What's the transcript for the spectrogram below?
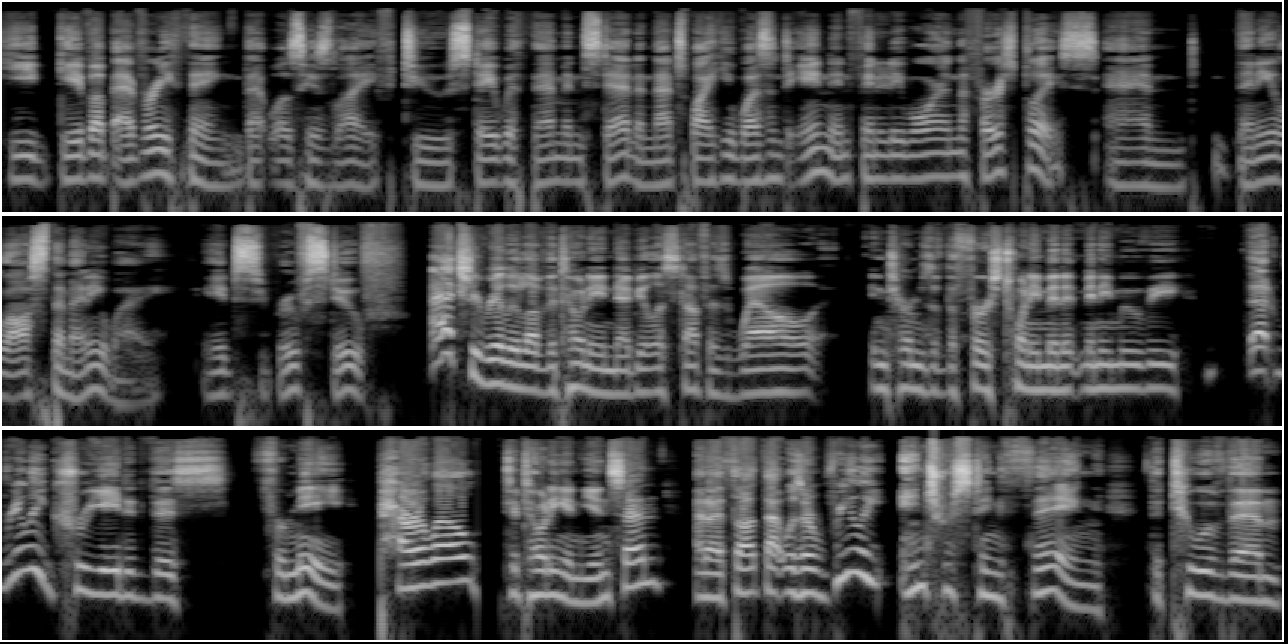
he gave up everything that was his life to stay with them instead, and that's why he wasn't in Infinity War in the first place. And then he lost them anyway. It's roof stoof. I actually really love the Tony and Nebula stuff as well in terms of the first 20 minute mini movie. That really created this, for me, parallel to Tony and Yinsen. And I thought that was a really interesting thing. The two of them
